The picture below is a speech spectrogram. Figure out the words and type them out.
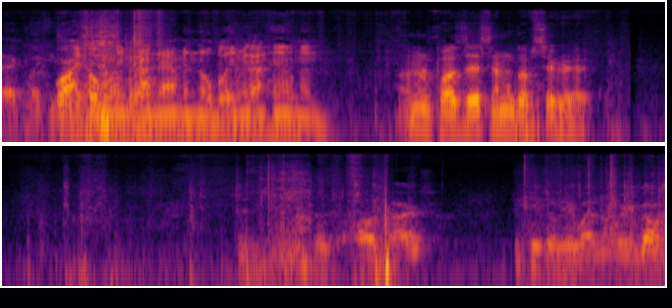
Act like he Why he'll blame it on them and they'll blame it on him and I'm gonna pause this and I'm gonna go have a cigarette. Did you see the, all the cars? Two kids over here. Want to know where you're going?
